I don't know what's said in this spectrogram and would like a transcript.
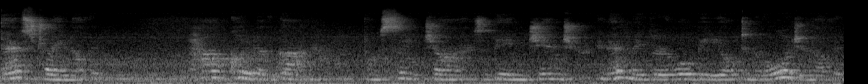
That strain of it. How could it have gotten from St. John's being ginger? And that may very well be the ultimate origin of it.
